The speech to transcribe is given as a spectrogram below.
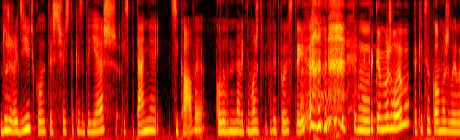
дуже радіють, коли ти щось таке задаєш, якесь питання цікаве коли вони навіть не можуть відповісти. Тому таке можливо? Таке цілком можливо.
